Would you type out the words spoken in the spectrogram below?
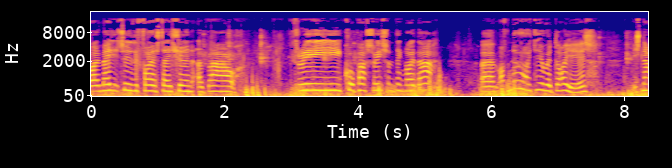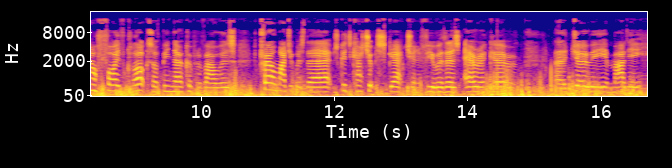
I made it to the fire station about three, quarter past three, something like that. Um, I've no idea where Di is. It's now five o'clock, so I've been there a couple of hours. Trail Magic was there. It was good to catch up with Sketch and a few others, Erica, uh, Joey and Maddie.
